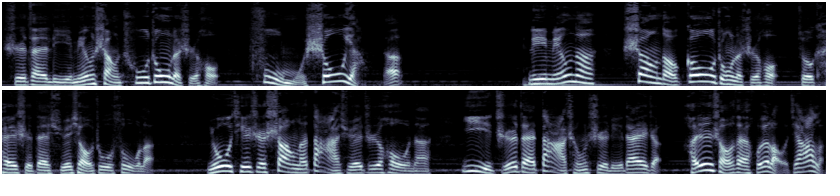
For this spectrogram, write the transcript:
是在李明上初中的时候，父母收养的。李明呢，上到高中的时候就开始在学校住宿了，尤其是上了大学之后呢，一直在大城市里待着，很少再回老家了。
